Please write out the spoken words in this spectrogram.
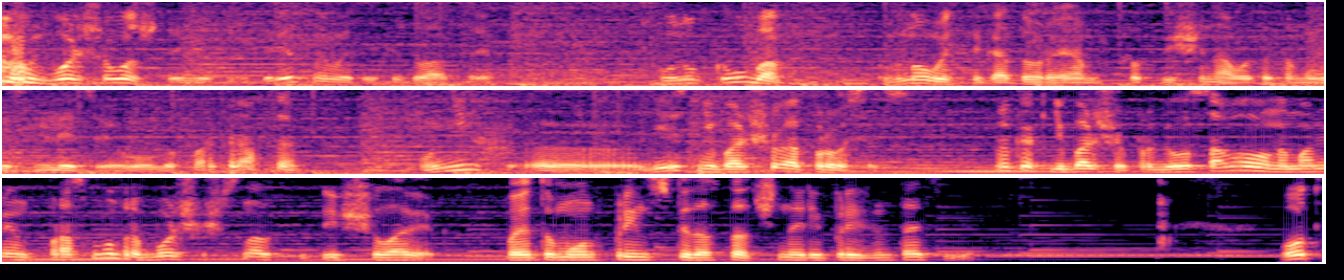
больше вот что есть интересно в этой ситуации. У Нуб клуба в новости, которая посвящена вот этому восьмилетию World of Warcraft, у них э, есть небольшой опросец. Ну как небольшой, проголосовало на момент просмотра больше 16 тысяч человек. Поэтому он, в принципе, достаточно репрезентативен. Вот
